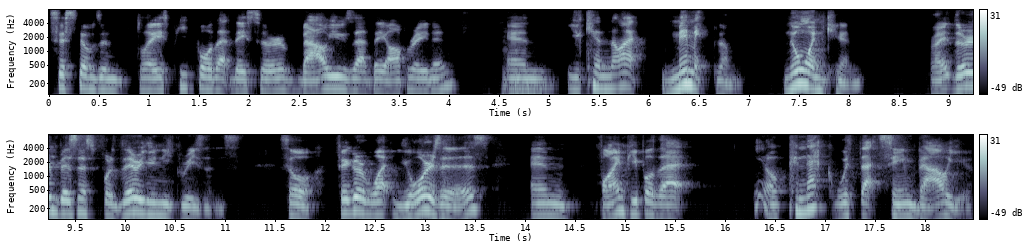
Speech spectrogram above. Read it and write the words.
systems in place, people that they serve, values that they operate in, mm-hmm. and you cannot mimic them. No one can, right? They're in business for their unique reasons. So figure what yours is and find people that, you know, connect with that same value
